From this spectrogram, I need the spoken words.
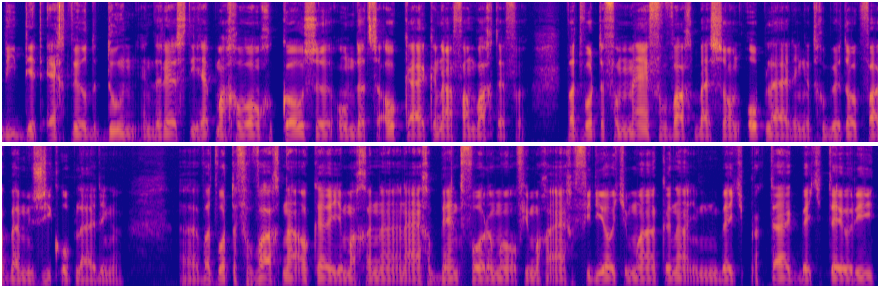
die dit echt wilde doen. En de rest die heeft maar gewoon gekozen omdat ze ook kijken naar van wacht even, wat wordt er van mij verwacht bij zo'n opleiding? Het gebeurt ook vaak bij muziekopleidingen. Uh, wat wordt er verwacht? Nou, oké, je mag een, eh, een, eigen band vormen of je mag een eigen videootje maken. Nou, een beetje praktijk, een beetje theorie.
